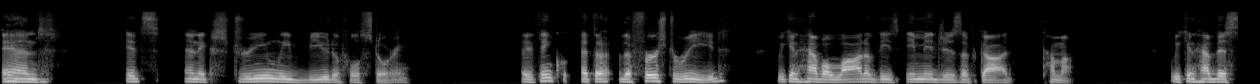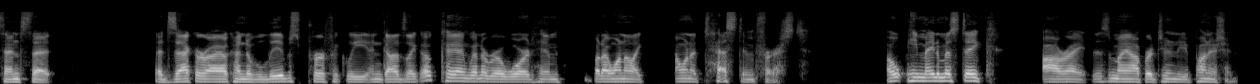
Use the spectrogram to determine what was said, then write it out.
And it's an extremely beautiful story. I think at the, the first read, we can have a lot of these images of God come up. We can have this sense that that Zechariah kind of lives perfectly and God's like, okay, I'm gonna reward him, but I wanna like I wanna test him first. Oh, he made a mistake all right, this is my opportunity to punish him.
